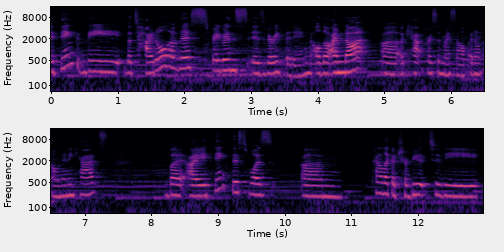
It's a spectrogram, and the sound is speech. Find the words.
I think the the title of this fragrance is very fitting. Although I'm not uh, a cat person myself, I don't own any cats, but I think this was um, kind of like a tribute to the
